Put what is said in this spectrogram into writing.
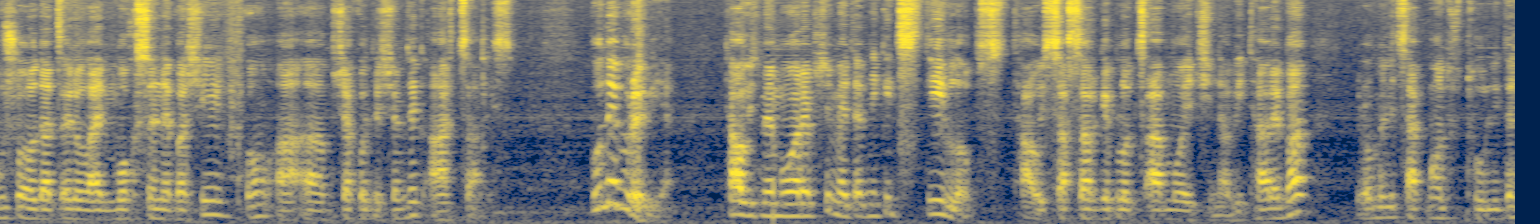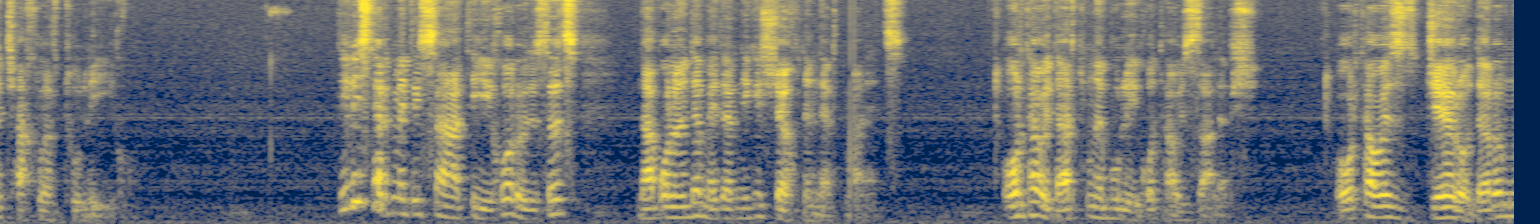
უშუალოდ დაწერილ აი მოხსენებაში, ხო, შეხვედრის შემდეგ არც არის. ბუნებრივია. თავის მემუარებში მეტერნიკი ცდილობს თავის სასარგებლოდ წარმოეჩინა ვითარება, რომელიც საკმაოდ რთული და ჩახლართული იყო. დილის 11 საათი იყო, როდესაც ნაპოლეონი და მეტერნიკი შეხვდნენ ერთმანეთს. ორთავე დარწმუნებული იყო თავის ძალებში. ორთავეს ჯეროდა, რომ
